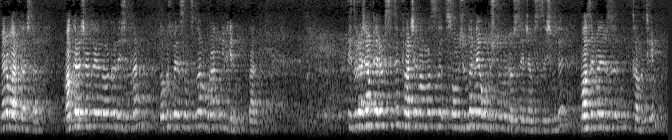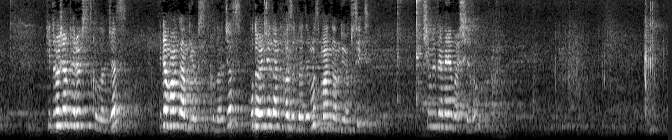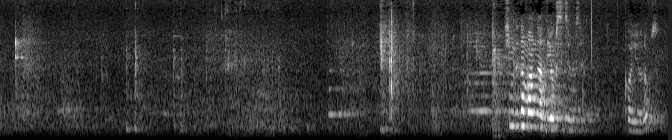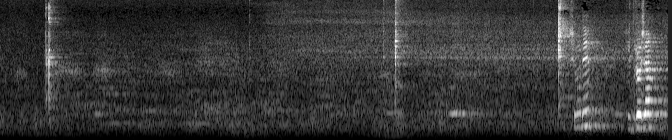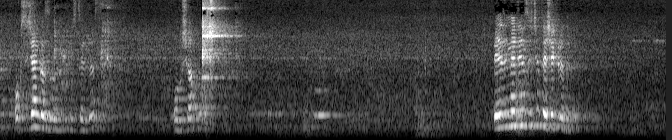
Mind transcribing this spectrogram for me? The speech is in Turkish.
Merhaba arkadaşlar. Ankara Çankaya Doğa Koleji'nden 9B sınıfından Burak Bilgin ben. Hidrojen peroksitin parçalanması sonucunda ne oluştuğunu göstereceğim size şimdi. Malzemelerimizi tanıtayım. Hidrojen peroksit kullanacağız. Bir de mangan dioksit kullanacağız. Bu da önceden hazırladığımız mangan dioksit. Şimdi deneye başlayalım. Şimdi de mangan dioksitimizi koyuyoruz. Şimdi hidrojen, oksijen gazını göstereceğiz. Oluşan. Beni dinlediğiniz için teşekkür ederim.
